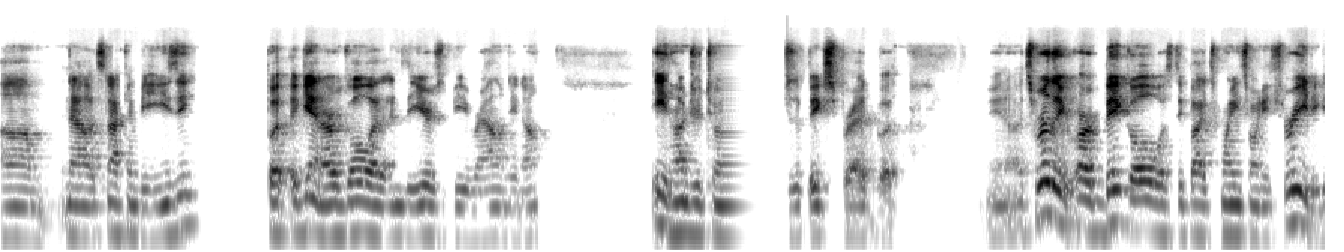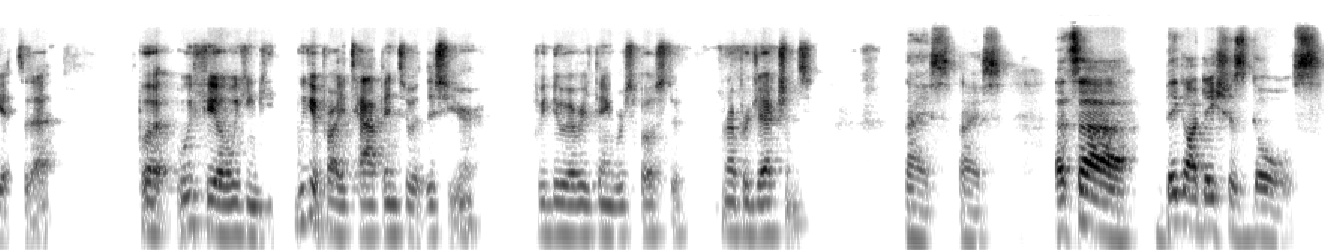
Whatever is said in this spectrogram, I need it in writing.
Um, now it's not going to be easy, but again, our goal at the end of the year is to be around, you know, 800 to is a big spread, but you know, it's really our big goal was to by 2023 to get to that. But we feel we can we could probably tap into it this year if we do everything we're supposed to in our projections. Nice, nice. That's uh big audacious goals.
